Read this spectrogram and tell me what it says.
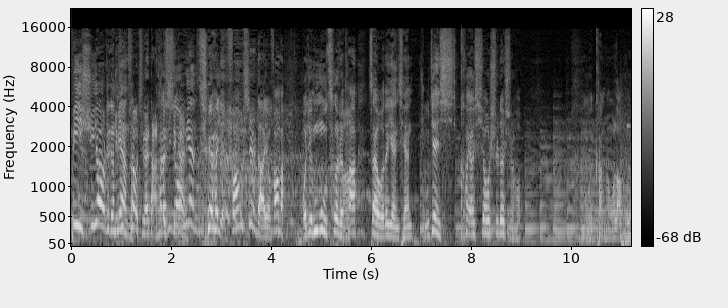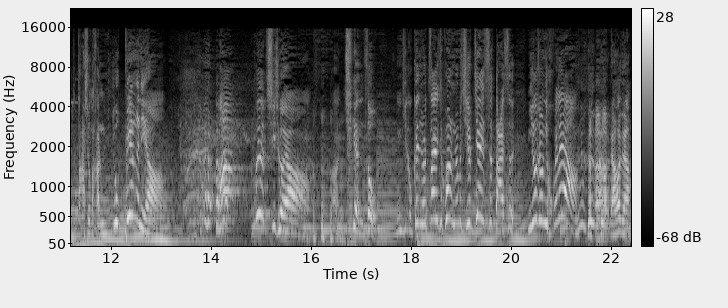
必须要这个面子。跳起来打他的膝盖但是要面子是要有方式的，有方法。我就目测着他在我的眼前逐渐快要消失的时候，我看看我老婆，我就大声的喊：“你有病啊你啊！啊，不要骑车呀！啊，欠揍！你我跟你说，再碰你这么骑，这次打一次，你有种你回来呀！然后呢？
